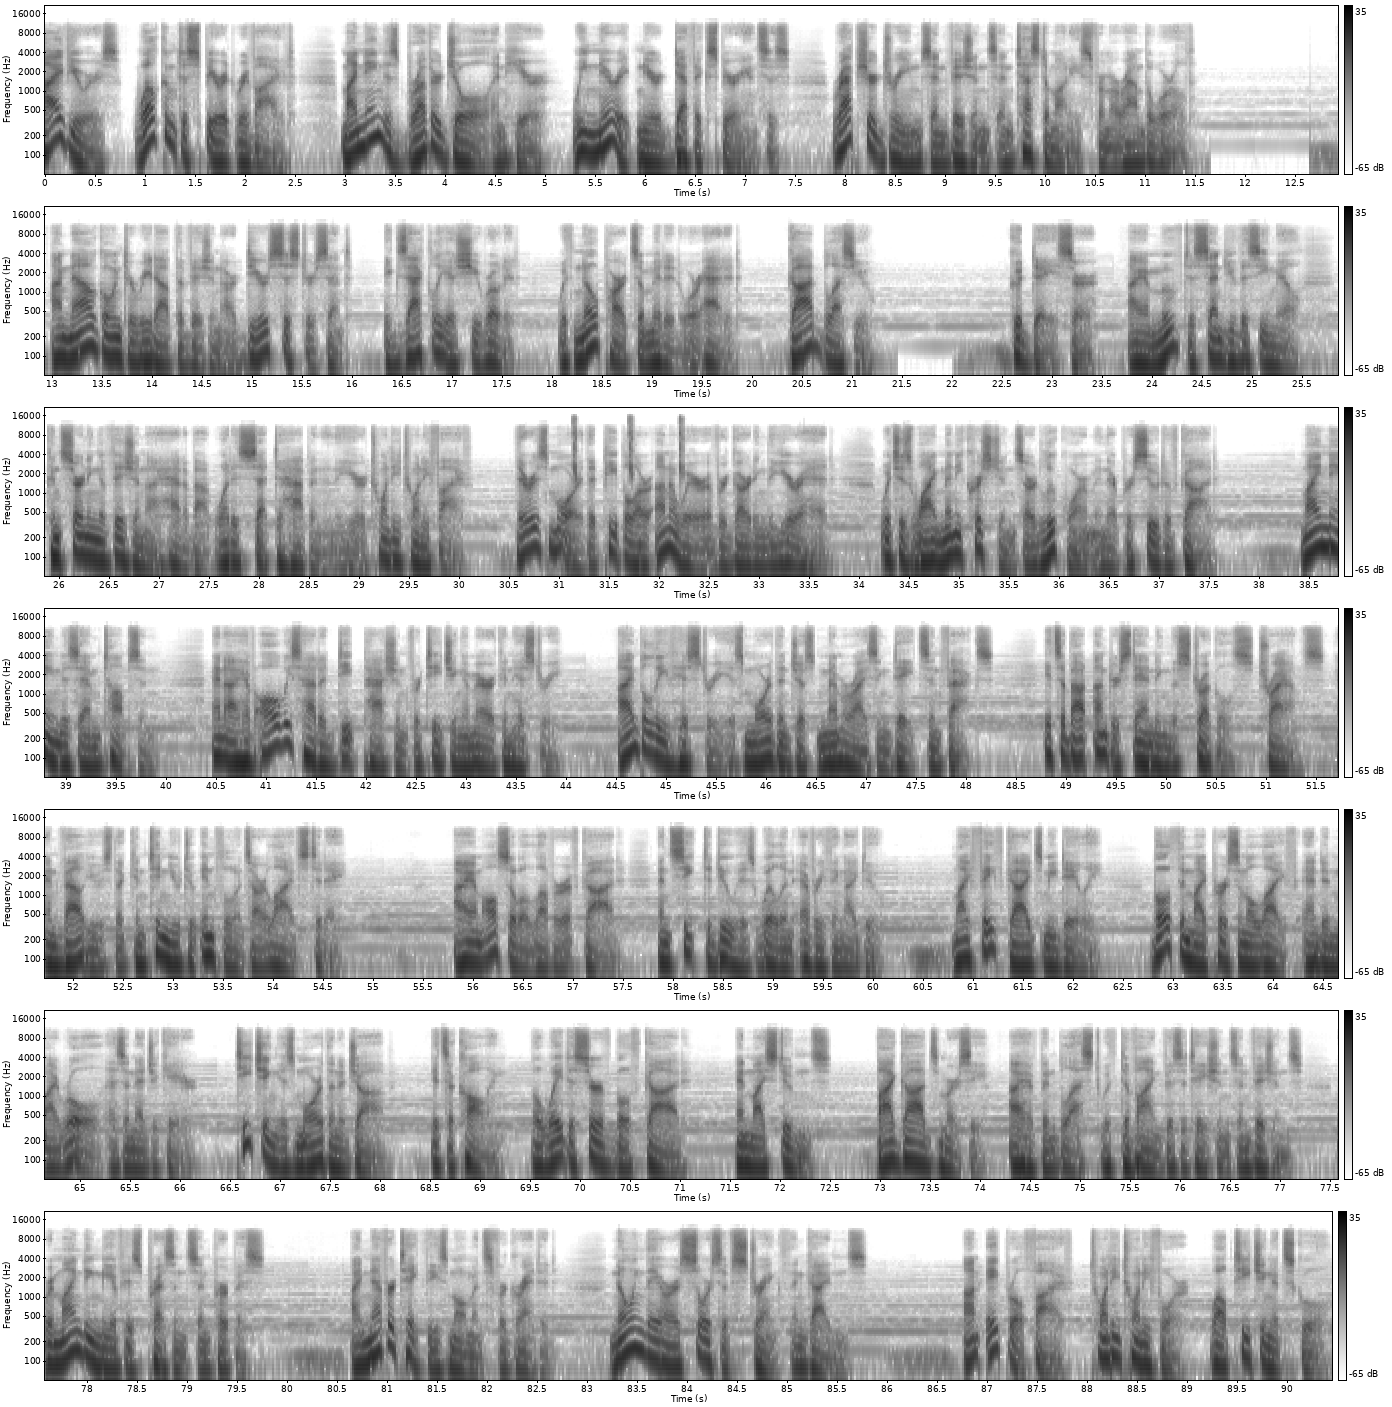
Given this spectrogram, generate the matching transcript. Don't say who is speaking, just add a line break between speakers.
Hi viewers, welcome to Spirit Revived. My name is Brother Joel and here we narrate near-death experiences, raptured dreams and visions and testimonies from around the world. I'm now going to read out the vision our dear sister sent, exactly as she wrote it, with no parts omitted or added. God bless you. Good day, sir. I am moved to send you this email concerning a vision I had about what is set to happen in the year 2025. There is more that people are unaware of regarding the year ahead, which is why many Christians are lukewarm in their pursuit of God. My name is M. Thompson, and I have always had a deep passion for teaching American history. I believe history is more than just memorizing dates and facts. It's about understanding the struggles, triumphs, and values that continue to influence our lives today. I am also a lover of God and seek to do His will in everything I do. My faith guides me daily, both in my personal life and in my role as an educator. Teaching is more than a job. It's a calling, a way to serve both God and my students. By God's mercy, I have been blessed with divine visitations and visions, reminding me of His presence and purpose. I never take these moments for granted, knowing they are a source of strength and guidance. On April 5, 2024, while teaching at school,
